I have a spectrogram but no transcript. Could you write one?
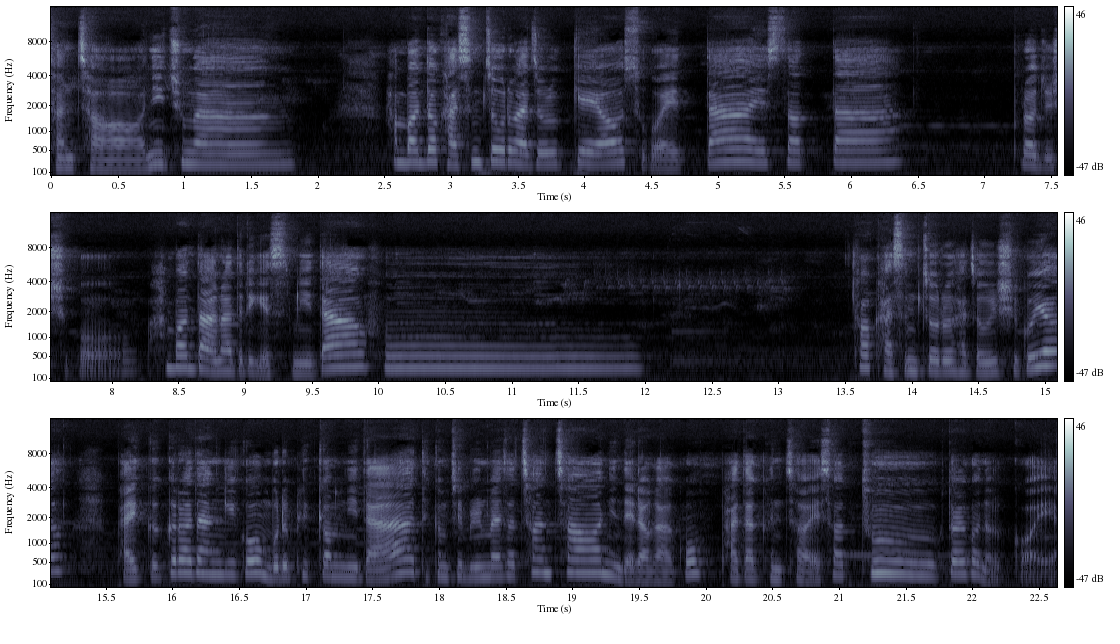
천천히 중앙. 한 번 더 가슴 쪽으로 가져올게요. 수고했다, 애썼다. 풀어주시고, 한 번 더 안아드리겠습니다. 후. 더 가슴 쪽으로 가져오시고요. 발끝 끌어당기고 무릎 필 겁니다. 뒤꿈치 밀면서 천천히 내려가고 바닥 근처에서 툭 떨궈 놓을 거예요.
